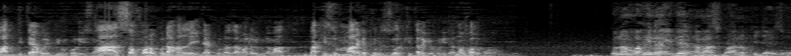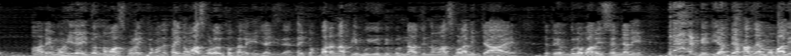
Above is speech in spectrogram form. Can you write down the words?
বাদ দিতে করে তুমি পড়িছো। হ্যাঁ সফর কোনো হারে এইটা কোনো জামার অন্য মাত। বাকি জুম্মার আগে তুমি জোর কিতা লাগে পড়ি নফল পড়ো। কোনো মহিলা ঈদের নামাজ পড়ানো কি জায়েজ হবে আরে মহিলা ঈদের নামাজ পড়াইতো মানে তাই নামাজ পড়াইতো তাহলে কি যাই যায়? তাই তো করে না ফি বুয়ুতি কুন্না যদি নামাজ পড়ানি যায়। যে তো একগুলো বারোইছেন জানি মিডিয়াত দেখা যায় মোবাইল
